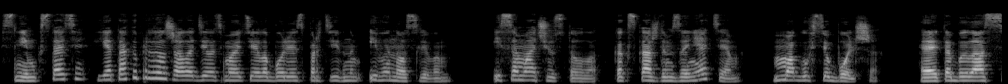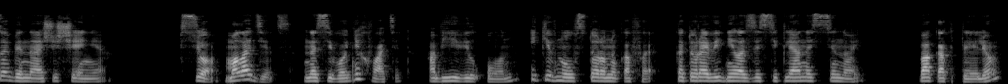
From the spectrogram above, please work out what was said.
С ним, кстати, я так и продолжала делать мое тело более спортивным и выносливым. И сама чувствовала, как с каждым занятием могу все больше, это было особенное ощущение. «Все, молодец, на сегодня хватит», — объявил он и кивнул в сторону кафе, которое виднелось за стеклянной стеной. «По коктейлю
